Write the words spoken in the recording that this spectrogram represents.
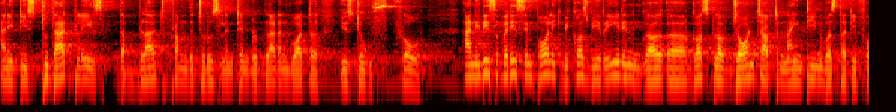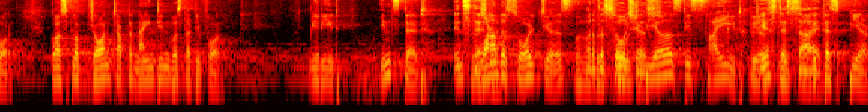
And it is to that place the blood from the Jerusalem Temple, blood and water used to flow. And it is very symbolic because we read in uh, Gospel of John chapter 19 verse 34. Gospel of John chapter 19 verse 34. We read, instead, Instead, one of the soldiers one of the soldiers pierced his side pierced his side with a spear.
